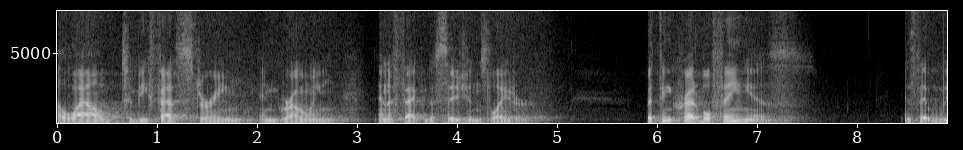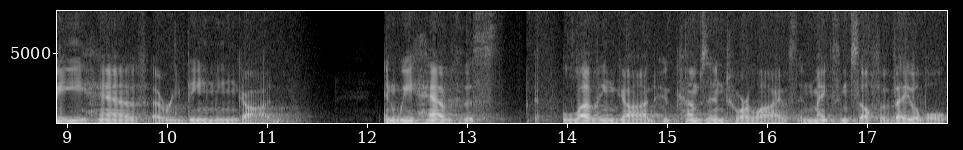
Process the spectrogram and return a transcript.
allow to be festering and growing and affect decisions later. But the incredible thing is, is that we have a redeeming God. And we have this loving God who comes into our lives and makes himself available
